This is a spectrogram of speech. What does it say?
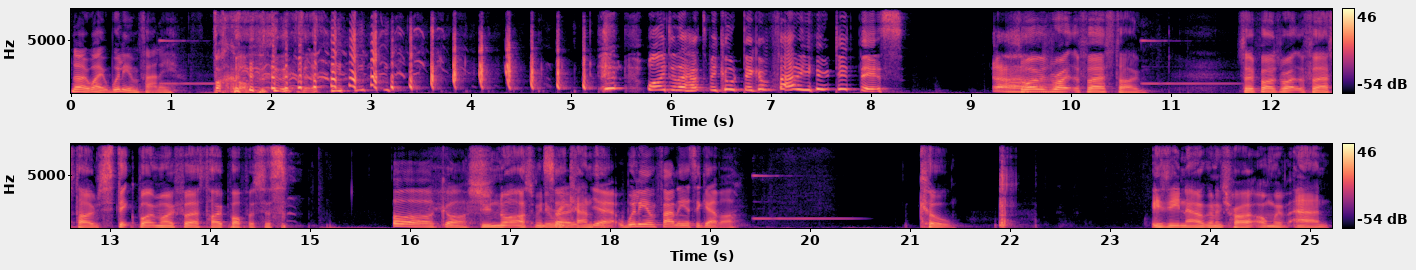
No, wait, William Fanny. Fuck off. Why did I have to be called Dick and Fanny? Who did this? so I was right the first time. So if I was right the first time, stick by my first hypothesis. Oh gosh. Do not ask me to so, recant yeah, it. Willie and Fanny are together. Cool. Is he now going to try it on with Anne?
